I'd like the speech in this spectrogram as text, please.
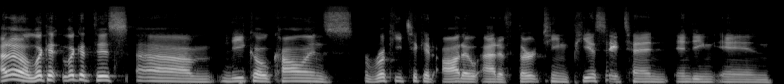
I don't know. Look at look at this um, Nico Collins rookie ticket auto out of 13 PSA 10 ending in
